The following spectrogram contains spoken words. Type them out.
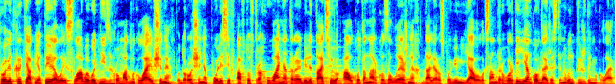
Про відкриття п'яти алей слави в одній з громад Миколаївщини, подорожчання полісів автострахування та реабілітацію алко та наркозалежних. Далі розповім я, Олександр Гордієнко, в дайджесті новин тиждень Миколаїв.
